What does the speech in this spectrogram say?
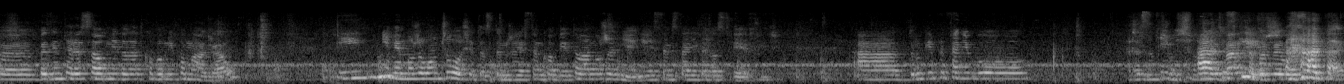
e, bezinteresownie dodatkowo mi pomagał. I nie wiem, może łączyło się to z tym, że jestem kobietą, a może nie, nie jestem w stanie tego stwierdzić. A drugie pytanie było Razem kimś. z a, czy z kimś? A, tak,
